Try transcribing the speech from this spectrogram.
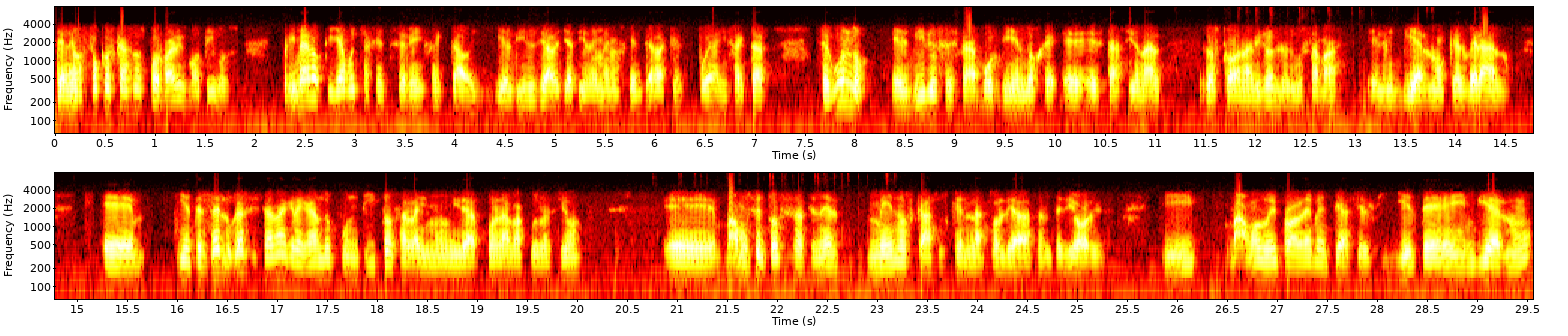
tenemos pocos casos por varios motivos. Primero que ya mucha gente se había infectado y el virus ya, tiene menos gente a la que pueda infectar. Segundo, el virus se está volviendo eh, estacional. Los coronavirus les gusta más el invierno que el verano. Eh, y en tercer lugar, se están agregando puntitos a la inmunidad con la vacunación. Eh, vamos entonces a tener menos casos que en las oleadas anteriores. Y vamos muy probablemente hacia el siguiente invierno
